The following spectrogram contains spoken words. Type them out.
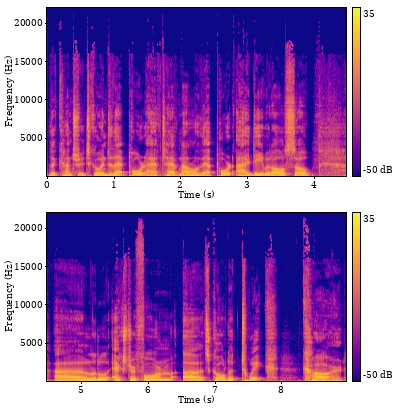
the country. To go into that port, I have to have not only that port ID, but also a little extra form. Uh, it's called a TWIC card.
